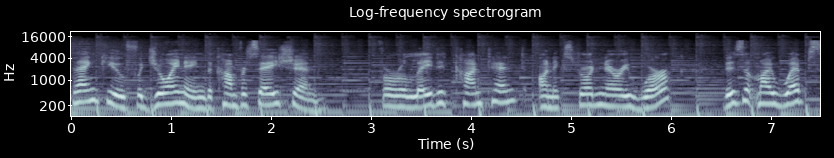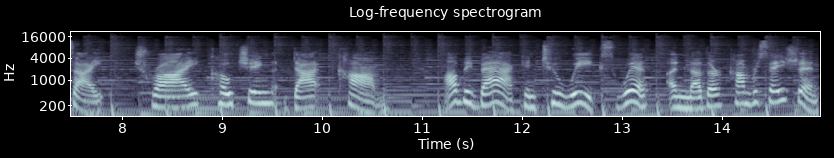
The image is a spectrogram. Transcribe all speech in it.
Thank you for joining the conversation. For related content on extraordinary work, visit my website, trycoaching.com. I'll be back in two weeks with another conversation.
